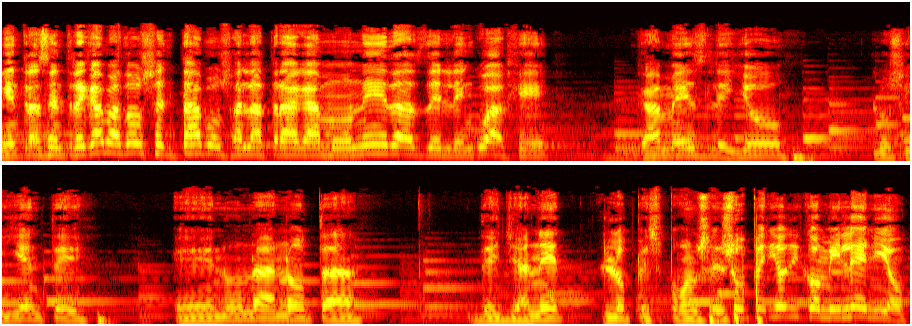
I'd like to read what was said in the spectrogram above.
Mientras entregaba dos centavos a la tragamonedas del lenguaje, Gámez leyó lo siguiente en una nota de Janet López Ponce en su periódico Milenio.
